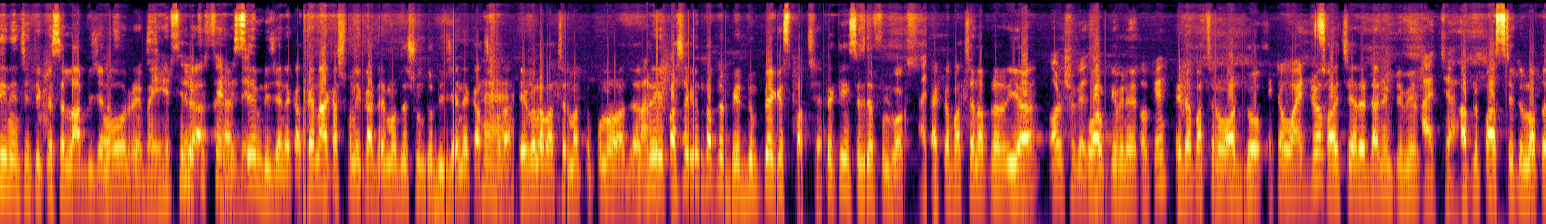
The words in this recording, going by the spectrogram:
তিন ইঞ্চি thickness-এর লাভ ডিজাইন ওরে ভাই, design। সেম ডিজাইনের কাজ। কেন আকাশমণি কাঠের মধ্যে সুন্দর ডিজাইনের কাজ হ্যাঁ। করা? এগুলো পাচ্ছেন মাত্র পনেরো হাজার। আর এই পাশে কিন্তু আপনার বেডরুম প্যাকেজ পাচ্ছেন। একটা কিং সাইজের ফুল বক্স। একটা পাচ্ছেন আপনার ইয়া অলসো গেছে ওয়াল কেবিনেট ওকে এটা পাচ্ছেন ওয়ার্ড্রোব একটা ওয়াইড ড্রপ ছয় চেয়ারের ডাইনিং টেবিল আচ্ছা। আপনি পাঁচ সিটের লতা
